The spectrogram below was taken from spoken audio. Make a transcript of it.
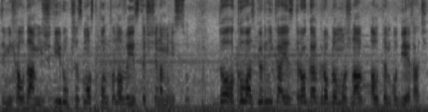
tymi hałdami żwiru, przez most pontonowy jesteście na miejscu. Dookoła zbiornika jest droga, groblą można autem objechać.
